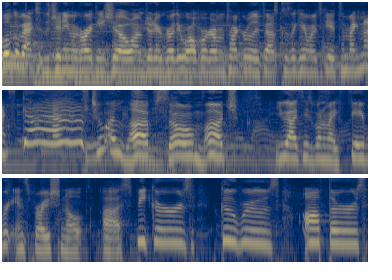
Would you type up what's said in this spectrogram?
Welcome back to the Jenny McCarthy Show. I'm Jenny McCarthy Wahlberg. I'm talking really fast because I can't wait to get to my next guest, who I love so much. You guys, he's one of my favorite inspirational uh, speakers, gurus, authors,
